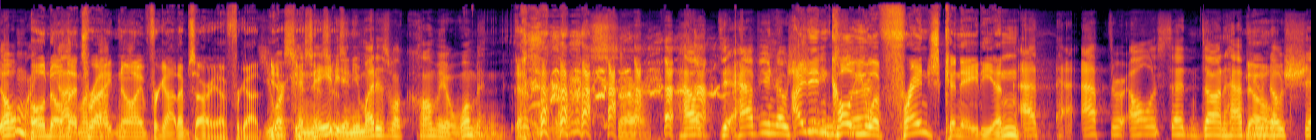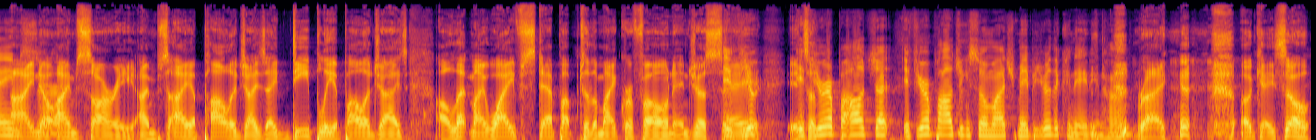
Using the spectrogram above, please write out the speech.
oh my oh no, God, that's right. No, I forgot. I'm sorry. I forgot. You Yes, are yes, yes, yes. Canadian. You might as well call me a woman. Lord, sir. How have you no shame? I didn't call sir? you a French Canadian. At, after all is said and done, have No, you no shame? I know. sir? I'm sorry. I'm. I apologize. I deeply apologize. I'll let my wife step up to the microphone and just say if you're it's if a you're apologi- if you're apologizing so much, maybe you're the Canadian, huh? right. okay. So,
